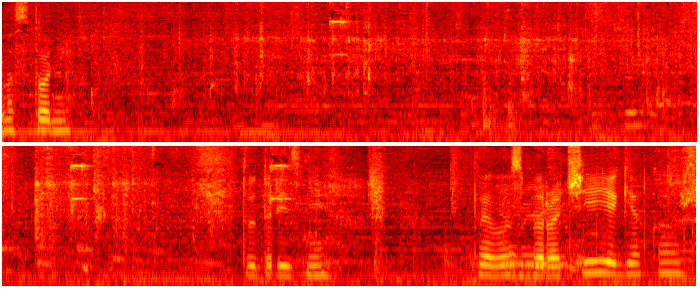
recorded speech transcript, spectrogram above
настольних. Тут різні пилозбирачі, як я кажу.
